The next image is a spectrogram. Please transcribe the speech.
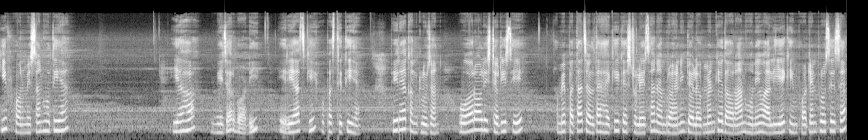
की फॉर्मेशन होती है। यह मेजर बॉडी एरियाज़ की उपस्थिति है। फिर है कंक्लूजन ओवरऑल स्टडी से हमें पता चलता है कि गैस्ट्रोलेशन एम्ब्रॉयनिक डेवलपमेंट के दौरान होने वाली एक इंपॉर्टेंट प्रोसेस है।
